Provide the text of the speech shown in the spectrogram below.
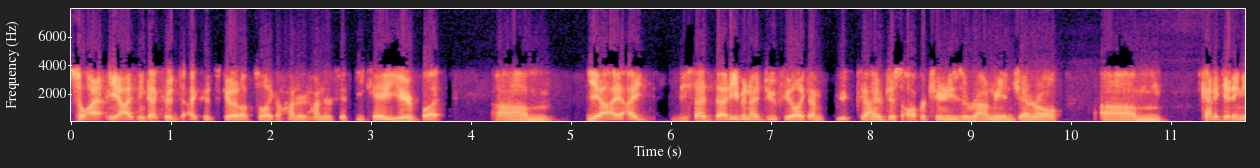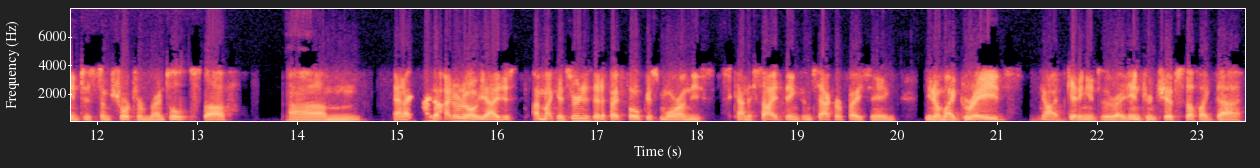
so I yeah, I think I could I could scale it up to like 100 150k a year, but um, yeah, I, I besides that, even I do feel like I'm kind of just opportunities around me in general. Um, kind of getting into some short term rental stuff. Mm-hmm. Um, and I, I, don't know. Yeah, I just my concern is that if I focus more on these kind of side things, I'm sacrificing, you know, my grades, not getting into the right internships, stuff like that.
